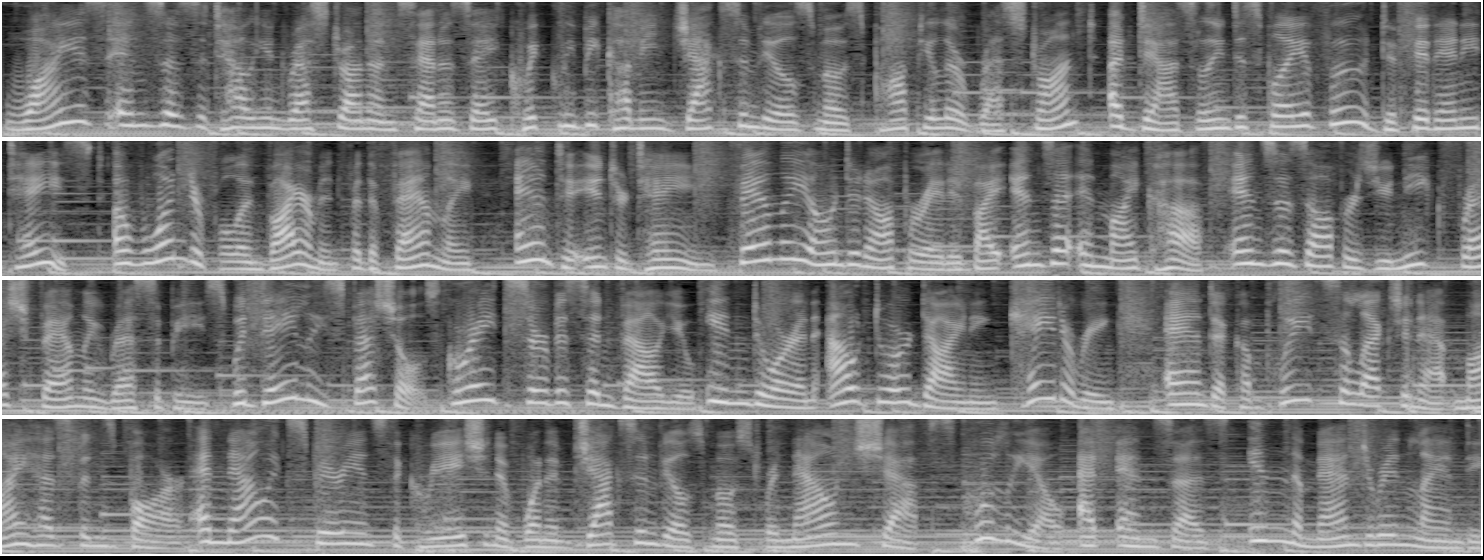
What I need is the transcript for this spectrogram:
Why is Enza's Italian restaurant on San Jose quickly becoming Jacksonville's most popular restaurant? A dazzling display of food to fit any taste, a wonderful environment for the family, and to entertain. Family owned and operated by Enza and Mike Huff, Enza's offers unique fresh family recipes with daily specials, great service and value, indoor and outdoor dining, catering, and a complete selection at My Husband's Bar. And now experience the creation of one of Jacksonville's most renowned chefs, Julio, at Enza's in the Mandarin Landing.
